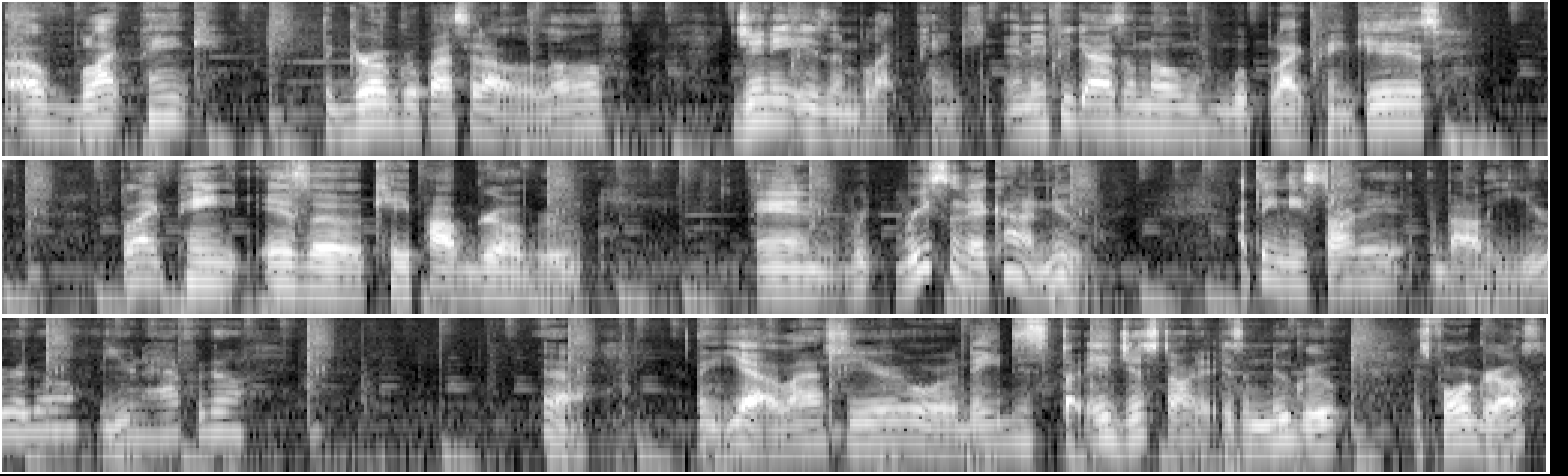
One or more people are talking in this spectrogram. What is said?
of Blackpink, the girl group I said I love. Jennie is in Blackpink, and if you guys don't know what Blackpink is, Blackpink is a K-pop girl group, and re- recently they're kind of new. I think they started about a year ago, a year and a half ago. Yeah, I think yeah, last year or they just start, they just started. It's a new group. It's four girls.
